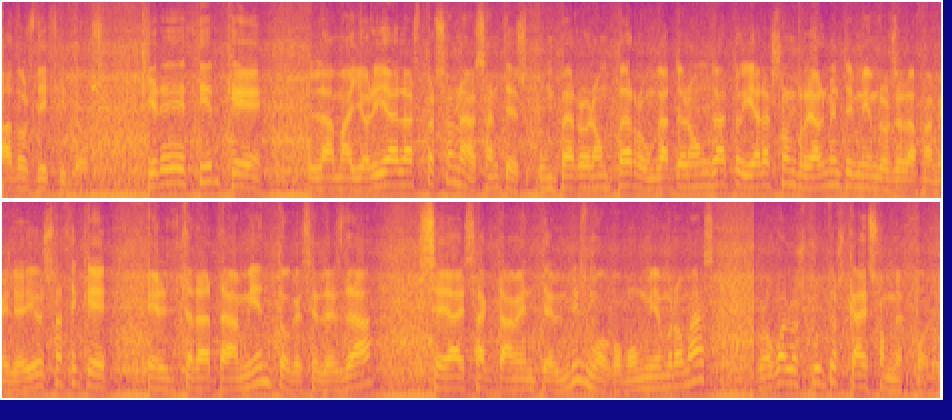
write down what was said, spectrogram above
a dos dígitos. Quiere decir que la mayoría de las personas, antes un perro era un perro, un gato era un gato y ahora son realmente miembros de la familia. Y eso hace que el tratamiento que se les da sea exactamente el mismo, como un miembro más, con lo cual los productos cada vez son mejores.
